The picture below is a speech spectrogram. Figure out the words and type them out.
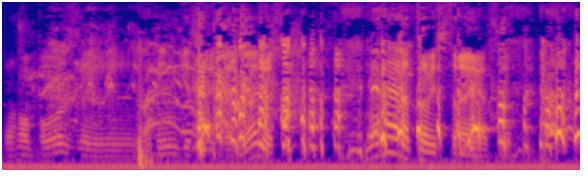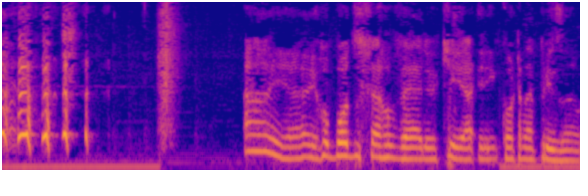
com robôs em ringues subterrâneos. Não era tão estranho assim. ai, ai, robô do ferro velho que ele encontra na prisão.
